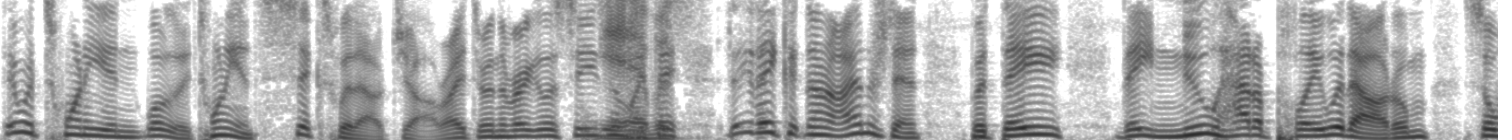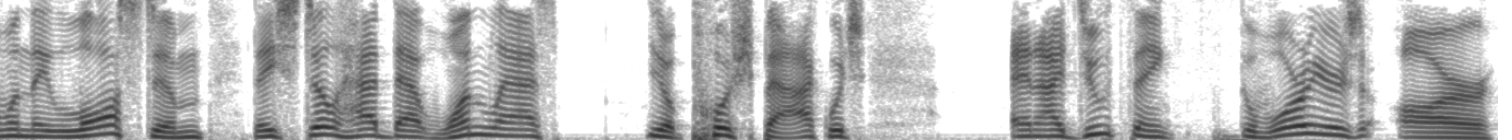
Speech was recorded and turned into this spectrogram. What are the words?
they were twenty and what were they twenty and six without Ja, right during the regular season. Yeah, like was- they, they they could no, no, I understand, but they they knew how to play without him. So when they lost him, they still had that one last you know pushback, which, and I do think the Warriors are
